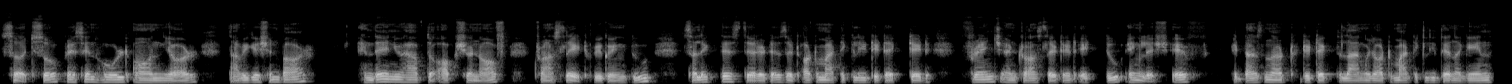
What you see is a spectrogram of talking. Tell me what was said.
search. So press and hold on your navigation bar and then you have the option of translate. We're going to select this. There it is. It automatically detected french and translated it to english. If it does not detect the language automatically then again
